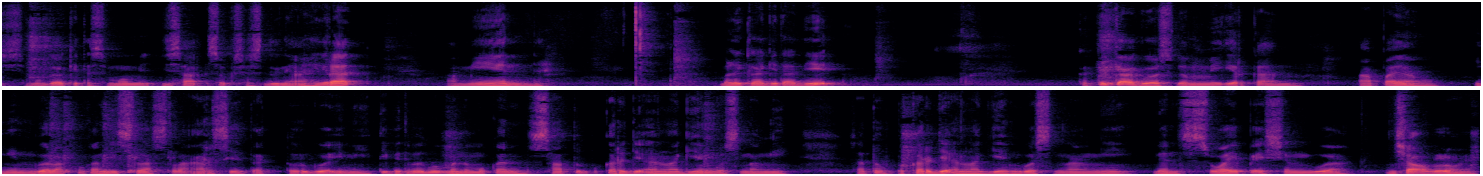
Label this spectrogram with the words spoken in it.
semoga kita semua bisa sukses dunia akhirat. Amin. Balik lagi tadi. Ketika gue sudah memikirkan apa yang ingin gue lakukan di sela-sela arsitektur gue ini tiba-tiba gue menemukan satu pekerjaan lagi yang gue senangi. Satu pekerjaan lagi yang gue senangi dan sesuai passion gue insya Allah ya.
